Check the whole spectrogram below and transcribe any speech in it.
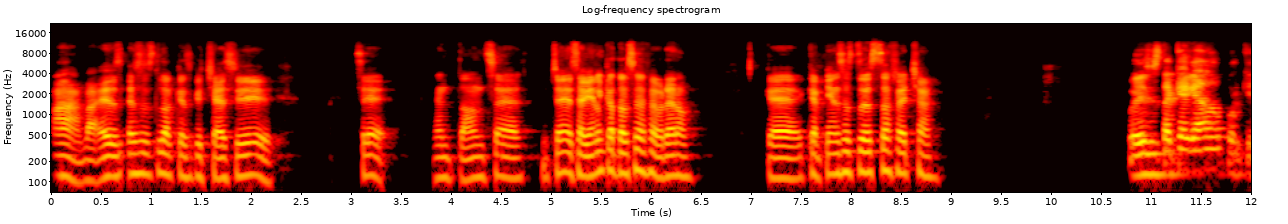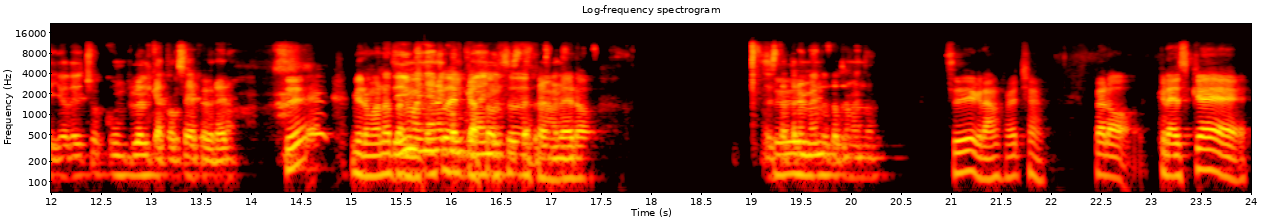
Ah, va, es- eso es lo que escuché, sí. Sí. Entonces, sí, se viene el 14 de febrero. ¿Qué, qué piensas tú de esta fecha? Pues está cagado porque yo de hecho cumplo el 14 de febrero. Sí, mi hermano Sí, también mañana cumple el cumpleaños, 14 de tremendo. febrero. Está Sí. tremendo, está tremendo. Sí, gran fecha. Pero, ¿crees que,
